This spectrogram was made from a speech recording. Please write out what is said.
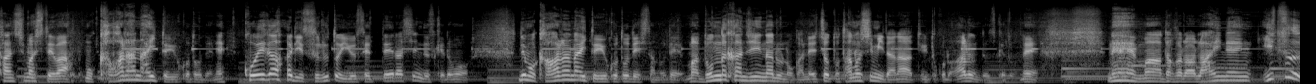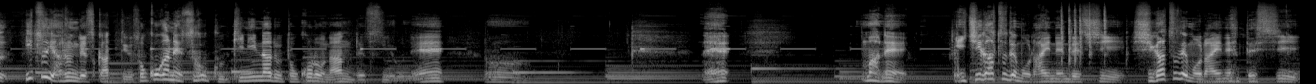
関しましてはもう変わらないということでね声変わりするという設定らしいんですけどもでも変わらないということでしたのでまあどんな感じになるのかねちょっと楽しみだなというところあるんですけどね。ねまあだから来年いついつやるんですかっていうそこがねすごく気になるところなんですよね。うん、ね。まあね1月でも来年ですし4月でも来年ですし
